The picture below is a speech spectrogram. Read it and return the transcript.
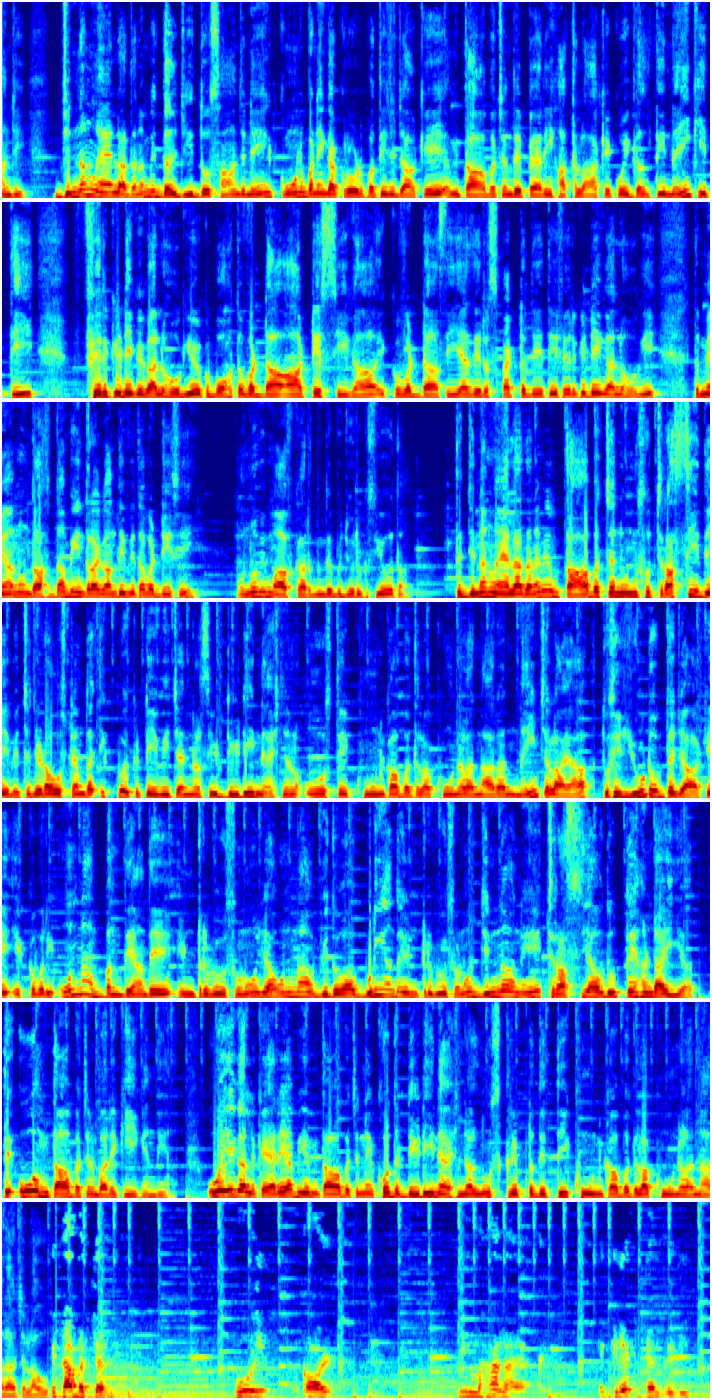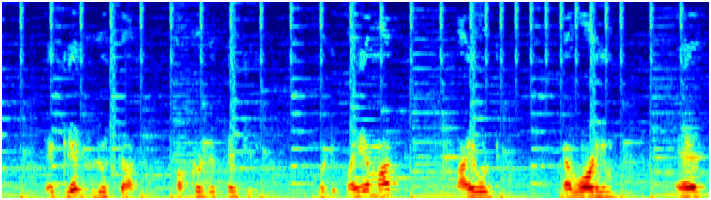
ਹਾਂਜੀ, ਜਿਨ੍ਹਾਂ ਨੂੰ ਐ ਲੱਗਦਾ ਨਾ ਵੀ ਦਲਜੀਤ ਦੋਸਾਂਝ ਨੇ ਕੌਣ ਬਣੇਗਾ ਕਰੋੜਪਤੀ 'ਚ ਜਾ ਕੇ ਅਮਿਤਾਭ ਬੱਚਨ ਦੇ ਪੈਰੀ ਹੱਥ ਲਾ ਕੇ ਕੋਈ ਗਲਤੀ ਨਹੀਂ ਕੀਤੀ, ਫਿਰ ਕਿਹੜੀ ਇੱਕ ਗੱਲ ਹੋ ਗਈ, ਉਹ ਇੱਕ ਬਹੁਤ ਵੱਡਾ ਆਰਟਿਸਟ ਸੀਗਾ, ਇੱਕ ਵੱਡਾ ਸੀ ਐਜ਼ ਰਿਸਪੈਕਟ ਦੇਤੀ, ਫਿਰ ਕਿਹੜੀ ਗੱਲ ਹੋ ਗਈ। ਤੇ ਮੈਂ ਉਹਨੂੰ ਦੱਸਦਾ ਵੀ ਇੰਦਰਾ ਗਾਂਧੀ ਵੀ ਤਾਂ ਵੱਡੀ ਸੀ, ਉਹਨੂੰ ਵੀ ਮਾਫ ਕਰ ਦਿੰਦੇ, ਬਜ਼ੁਰਗ ਸੀ ਉਹ ਤਾਂ। ਤੇ ਜਿਨ੍ਹਾਂ ਨੂੰ ਐ ਲੱਗਦਾ ਨਾ ਵੀ ਅਮਿਤਾਭ ਬੱਚਨ ਨੇ 1984 ਦੇ ਵਿੱਚ ਜਿਹੜਾ ਉਸ ਟਾਈਮ ਦਾ ਇੱਕੋ ਇੱਕ ਟੀਵੀ ਚੈਨਲ ਸੀ ਡੀਡੀ ਨੈਸ਼ਨਲ ਉਸ ਤੇ ਖੂਨ ਕਾ ਬਦਲਾ ਖੂਨ ਵਾਲਾ ਨਾਰਾ ਨਹੀਂ ਚਲਾਇਆ। ਤੁਸੀਂ YouTube ਤੇ ਜਾ ਕੇ ਇੱਕ ਵਾਰੀ ਉਹਨਾਂ ਬੰਦਿਆਂ ਦੇ ਇੰਟਰਵਿਊ ਸੁਣੋ ਜਾਂ ਉਹਨਾਂ ਵਿਧਵਾ ਬੁੜੀਆਂ ਦੇ ਇੰਟਰਵਿਊ ਸੁਣੋ ਜਿਨ੍ਹਾਂ ਨੇ 84 ਆਪਦੇ ਉੱਤੇ ਹੰਡਾਈ ਆ। ਤੇ ਉਹ ਅਮਿਤਾਭ ਬੱਚਨ ਬਾਰੇ ਕੀ ਕਹਿੰਦੀਆਂ? ਉਹ ਇਹ ਗੱਲ ਕਹਿ ਰਿਹਾ ਵੀ ਅਮਿਤਾਭ ਬੱਚਨ ਨੇ ਖੁਦ ਡੀਡੀ ਨੈਸ਼ਨਲ ਨੂੰ ਸਕ੍ਰਿਪਟ ਦਿੱਤੀ ਖੂਨ ਕਾ ਬਦਲਾ ਖੂਨ ਵਾਲਾ ਨਾਰਾ ਚਲਾਓ। Amitabh Bachchan who is called the Mahanayak, a great celebrity, a great film star of 20th century. But if I am asked, I would award him as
